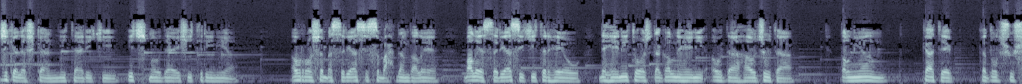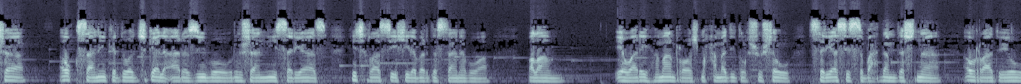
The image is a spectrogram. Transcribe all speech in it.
جگە لە شکاندنی تاریکی هیچ مەودایەکی تری نییە ئەو ڕۆشە بە سریاسی سبح دەم دەڵێ، بەڵێ سریاسێکی تر هەیە و نهێنی تۆش لەگەڵ نهێنی ئەودا هاوجووتە. دڵنیام کاتێک کە دڵشووشە ئەو قسانەی کردووە جگە لە ئارەزووی بۆ وروژاندنی سریاس هیچ ڕاستییەکی لەبەر دەستا نەبووە، بەڵام ئێوارەی هەمان ڕۆژ محەمەدی دڵشووشە و سریاسی سبح دەم دەچنە ئەو ڕادوێ و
